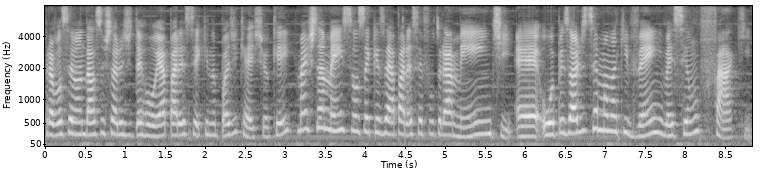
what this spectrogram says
para você mandar sua história de terror e aparecer aqui no podcast, ok? Mas também, se você quiser aparecer futuramente, é, o episódio de semana que vem vai ser um FAQ,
